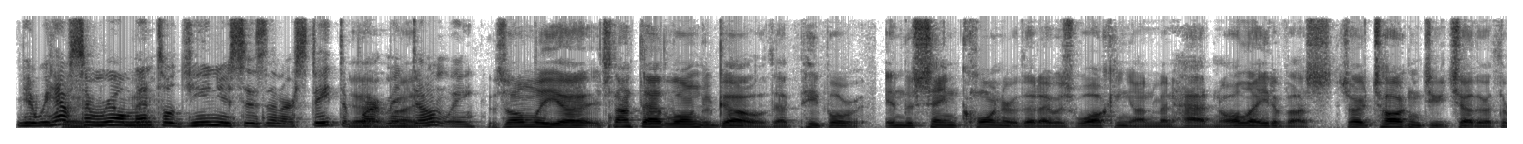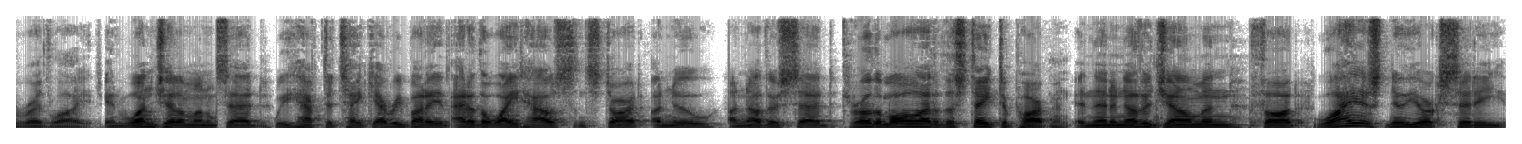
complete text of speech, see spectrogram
Yeah, we have some real mental geniuses in our State Department, right. don't we? It was only, uh, it's not that long ago that people in the same corner that I was walking on Manhattan, all eight of us, started talking to each other at the red light. And one gentleman said, We have to take everybody out of the White House and start anew. Another said, Throw them all out of the State Department. And then another gentleman thought, Why is New York City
